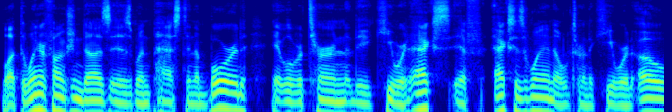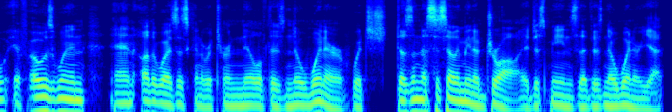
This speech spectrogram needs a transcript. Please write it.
What the winner function does is when passed in a board, it will return the keyword x. If x is win, it will return the keyword o if o is win, and otherwise it's going to return nil if there's no winner, which doesn't necessarily mean a draw. It just means that there's no winner yet.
